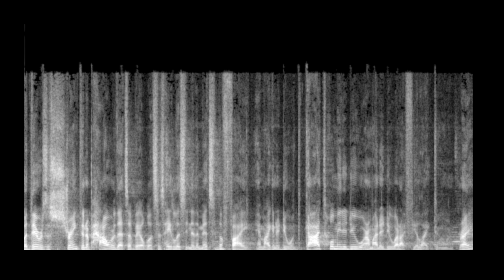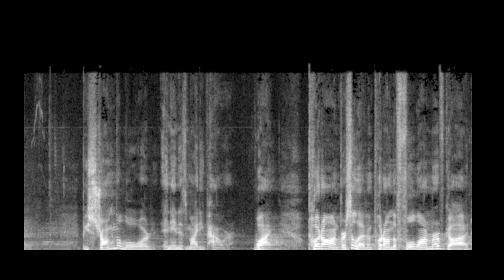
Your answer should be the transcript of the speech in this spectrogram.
But there is a strength and a power that's available that says, hey, listen, in the midst of the fight, am I going to do what God told me to do or am I going to do what I feel like doing, right? Be strong in the Lord and in his mighty power. Why? Put on, verse 11, put on the full armor of God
